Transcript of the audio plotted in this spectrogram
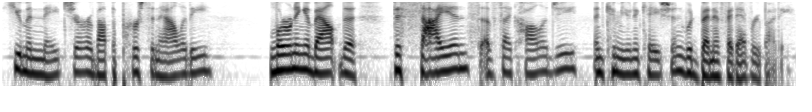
human nature, about the personality, learning about the, the science of psychology and communication would benefit everybody.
